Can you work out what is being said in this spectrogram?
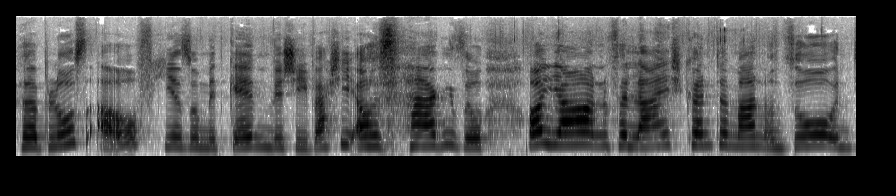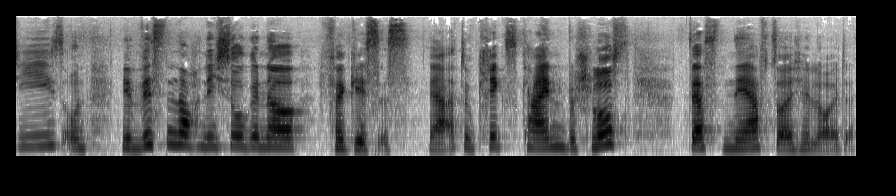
Hör bloß auf, hier so mit gelben Wischiwaschi-Aussagen, so, oh ja, und vielleicht könnte man und so und dies und wir wissen noch nicht so genau, vergiss es. Ja, du kriegst keinen Beschluss. Das nervt solche Leute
